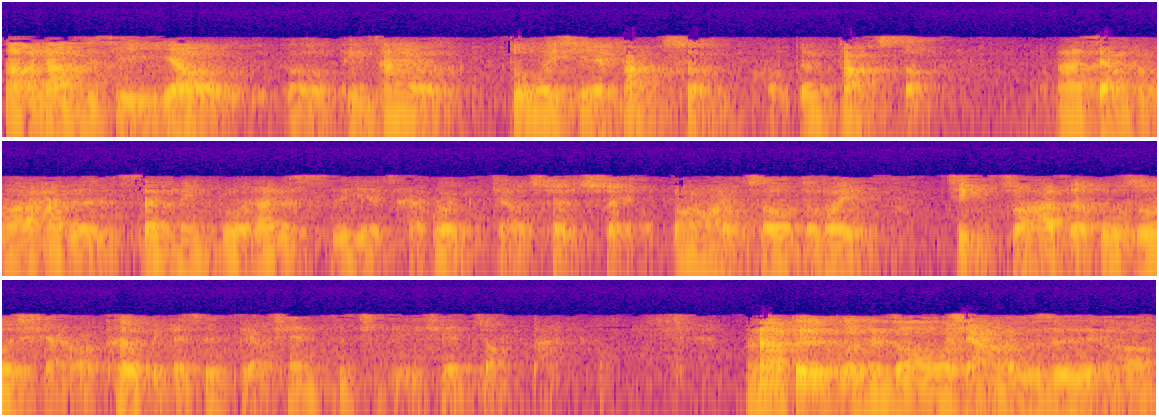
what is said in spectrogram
啊，让自己要呃平常有多一些放松哦跟放手，那这样的话，他的生命或者他的事业才会比较顺遂，不然的话有时候都会紧抓着，或者说想要特别的去表现自己的一些状态。那这个过程中，我想要就是呃。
